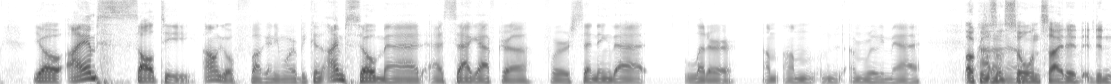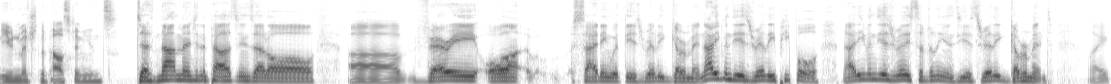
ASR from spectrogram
Yo, I am salty. I don't go fuck anymore because I'm so mad at SAG-AFTRA for sending that letter. I'm I'm I'm, really mad. oh, because it's so one-sided. It didn't even mention the Palestinians. does not mention the Palestinians at all. Uh, very all on, siding with the Israeli government. Not even the Israeli people. Not even the Israeli civilians. The Israeli government. Like,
